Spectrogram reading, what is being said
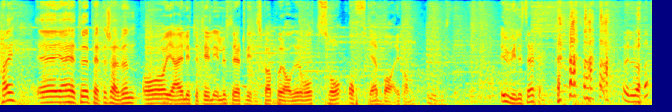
Hei, eh, jeg heter Petter Skjerven, og jeg lytter til Illustrert vitenskap på Radio Revolt så ofte jeg bare kan. Uillustrert, ja. Veldig bra.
